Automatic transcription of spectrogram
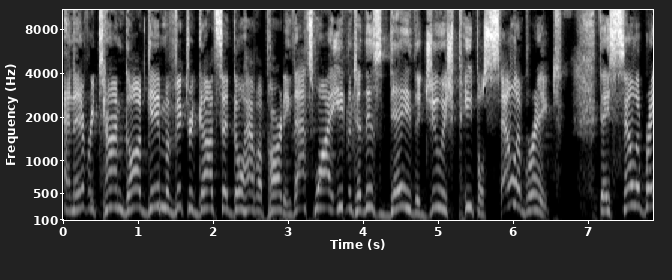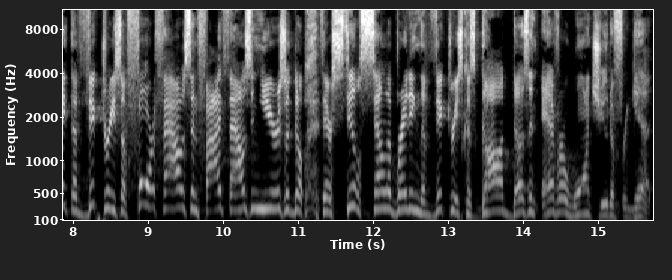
And every time God gave them a victory, God said, go have a party. That's why even to this day, the Jewish people celebrate They celebrate the victories of 4,000, 5,000 years ago. They're still celebrating the victories because God doesn't ever want you to forget.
